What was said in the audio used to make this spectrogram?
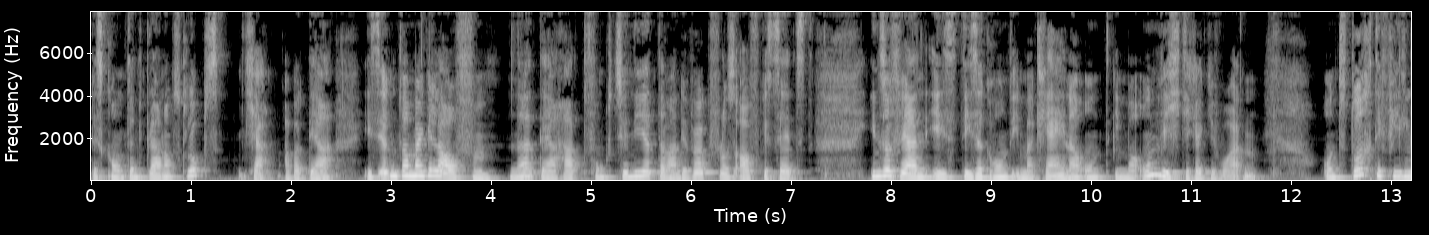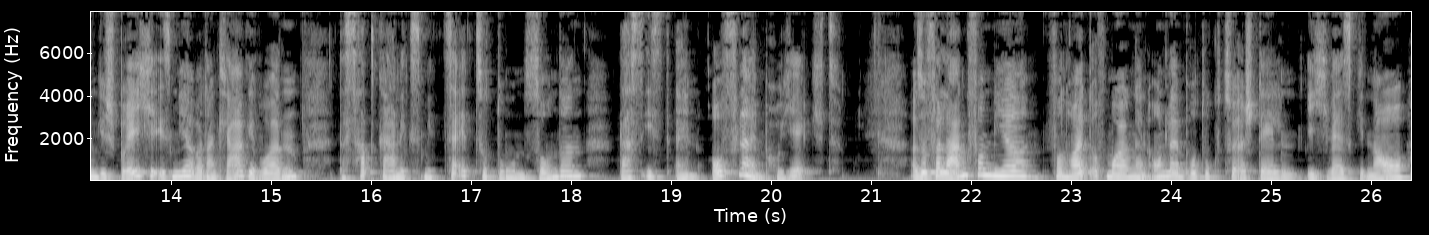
des Content Planungsclubs. Tja, aber der ist irgendwann mal gelaufen. Ne? Der hat funktioniert, da waren die Workflows aufgesetzt. Insofern ist dieser Grund immer kleiner und immer unwichtiger geworden. Und durch die vielen Gespräche ist mir aber dann klar geworden, das hat gar nichts mit Zeit zu tun, sondern das ist ein Offline-Projekt. Also verlang von mir, von heute auf morgen ein Online-Produkt zu erstellen. Ich weiß genau,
